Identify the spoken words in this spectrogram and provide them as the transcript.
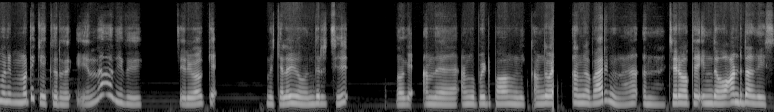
மன்னிப்பு மட்டும் கேட்குறது என்ன அது இது? சரி ஓகே. இந்த கிளவி வந்துருச்சு. ஓகே அந்த அங்கே போயிட்டு பாவம் மன்னிப்பு அங்கே அங்கே பாருங்க. அந்த சரி ஓகே. இந்த வாண்டு தான் கைஸ்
